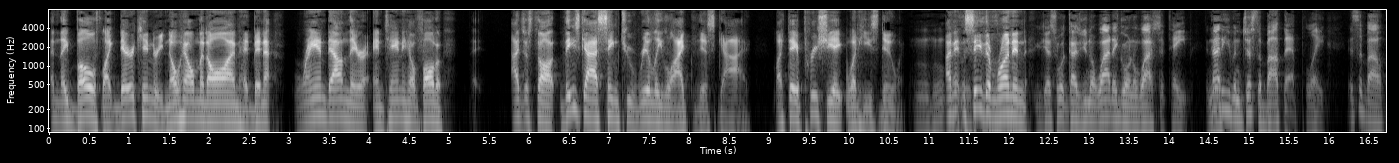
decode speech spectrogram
and they both like Derrick Henry, no helmet on, had been ran down there, and Tannehill followed him. I just thought these guys seem to really like this guy, like they appreciate what he's doing. Mhm. I didn't see them running. Guess what, guys? You know why they're going to watch the tape? It's not Yeah. even just about that play. It's about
